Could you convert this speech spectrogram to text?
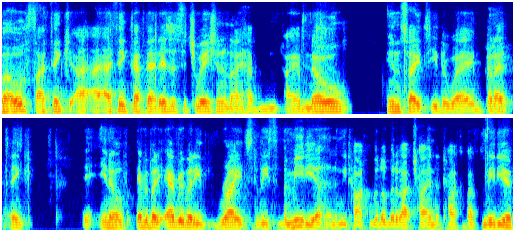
both. I think I, I think that that is a situation, and I have I have no insights either way. But mm-hmm. I think you know everybody everybody writes at least the media, and we talk a little bit about trying to talk about the media.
